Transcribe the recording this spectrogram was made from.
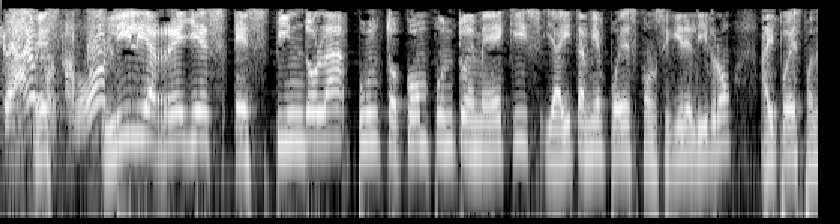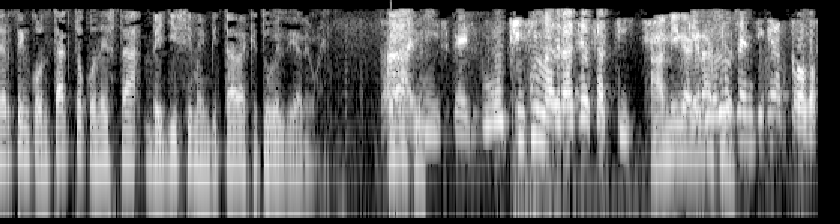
Claro, por favor. liliareyesespíndola.com.mx y ahí también puedes conseguir el libro. Ahí puedes ponerte en contacto con esta bellísima invitada que tuve el día de hoy. Gracias. Ay, muchísimas gracias a ti. Amiga, que gracias. Dios los bendiga a todos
